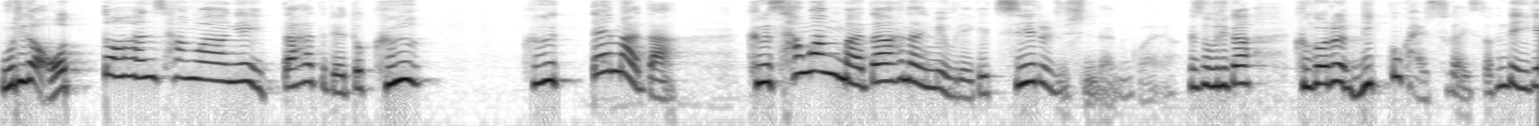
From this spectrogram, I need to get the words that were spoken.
우리가 어떠한 상황에 있다 하더라도 그 그 때마다 그 상황마다 하나님이 우리에게 지혜를 주신다는 거예요. 그래서 우리가 그거를 믿고 갈 수가 있어. 근데 이게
